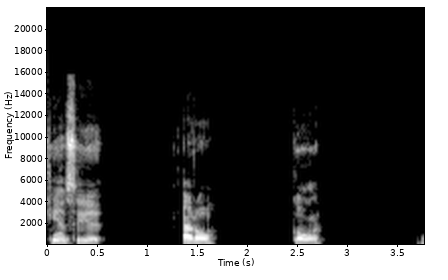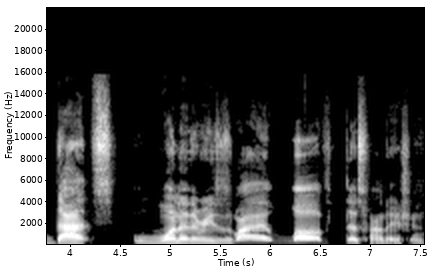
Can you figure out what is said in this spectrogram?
Can't see it at all. Gone. That's one of the reasons why I love this foundation.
